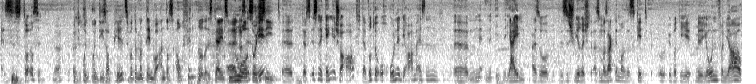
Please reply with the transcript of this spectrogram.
Es ist der Irrsinn. Ne? Also Und, und dieser Pilz, würde man den woanders auch finden oder ist der jetzt äh, nur durch nee, Sie? Äh, das ist eine gängige Art. Der würde auch ohne die Ameisen. Äh, ne, ne, jein. Also, das ist schwierig. Also, man sagt immer, das geht über die Millionen von Jahren.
